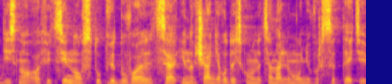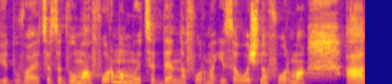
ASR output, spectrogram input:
Дійсно, офіційно вступ відбувається і навчання в Одеському національному університеті відбувається за двома формами: це денна форма і заочна форма. А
